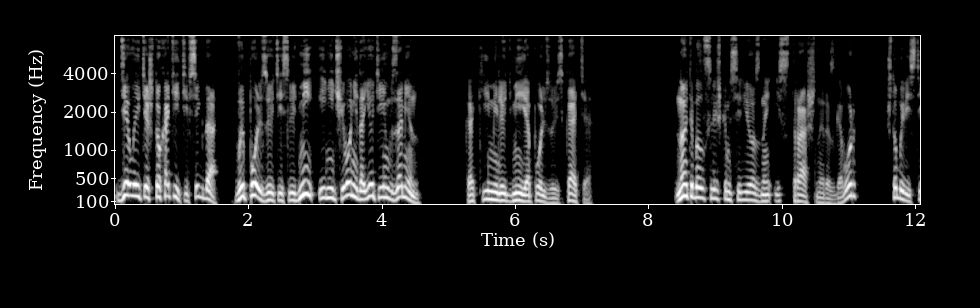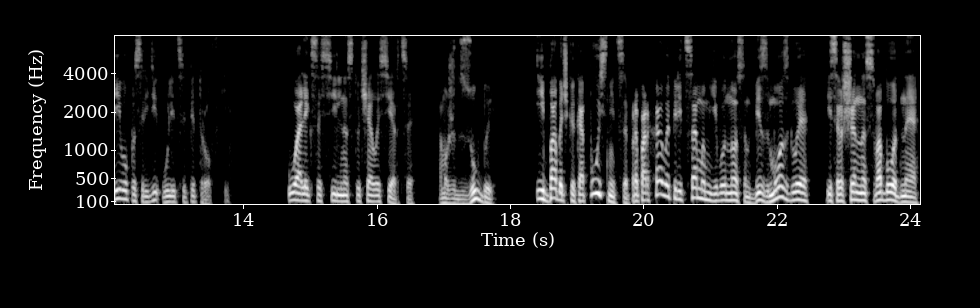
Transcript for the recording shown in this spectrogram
Делаете, что хотите, всегда. Вы пользуетесь людьми и ничего не даете им взамен. Какими людьми я пользуюсь, Катя? Но это был слишком серьезный и страшный разговор, чтобы вести его посреди улицы Петровки. У Алекса сильно стучало сердце, а может, зубы. И бабочка-капустница пропорхала перед самым его носом, безмозглая и совершенно свободная,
